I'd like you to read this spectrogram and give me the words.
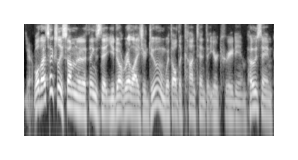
Yeah. Well, that's actually some of the things that you don't realize you're doing with all the content that you're creating and posting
